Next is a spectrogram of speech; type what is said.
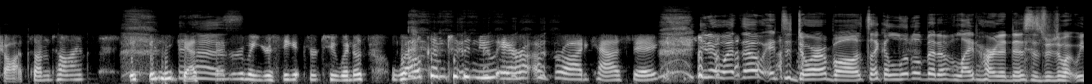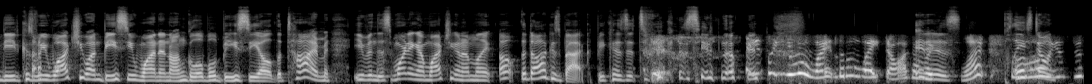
shot sometimes. It's in the guest bedroom, and you're seeing it through two windows. Welcome to the new era of broadcasting. You know what though? It's adorable. It's like a little bit of lightheartedness is what we need because we watch you on BC One and on Global BC all the time. Even this morning, I'm watching and I'm like, oh, the dog is back because it's because you know it's like you a white little white dog. I'm it like, is. What? Please oh, don't. It's the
